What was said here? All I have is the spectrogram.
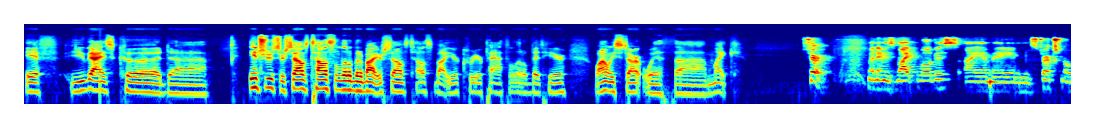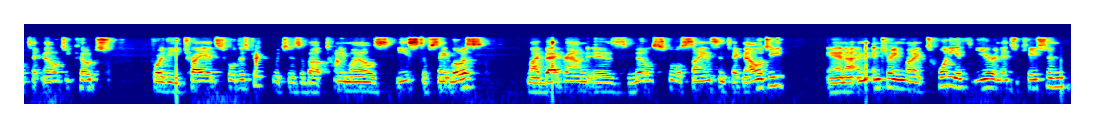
If you guys could uh, introduce yourselves, tell us a little bit about yourselves, tell us about your career path a little bit here. Why don't we start with uh, Mike? Sure. My name is Mike Wilgus. I am a, an instructional technology coach for the Triad School District, which is about 20 miles east of St. Louis. My background is middle school science and technology, and I'm entering my 20th year in education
